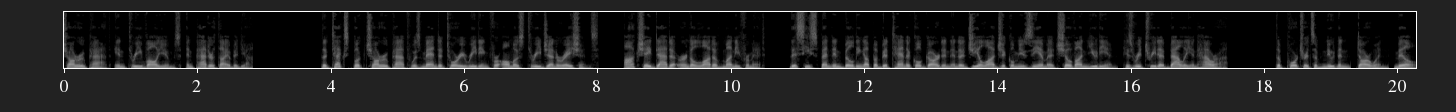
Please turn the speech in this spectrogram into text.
Charupath in three volumes, and Padarthayabidya. The textbook Charupath was mandatory reading for almost three generations. Akshay Datta earned a lot of money from it. This he spent in building up a botanical garden and a geological museum at Chauvin Udayan, his retreat at Bali in Howrah. The portraits of Newton, Darwin, Mill,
